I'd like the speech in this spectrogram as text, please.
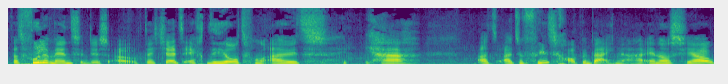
dat voelen mensen dus ook. Dat je het echt deelt vanuit, ja, uit, een vriendschap bijna. En als jouw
